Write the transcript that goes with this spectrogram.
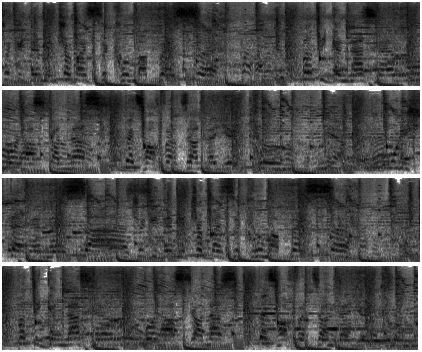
Չգիտեմ ինչը բայց ձգում ապես է Պետի գնաս հեռու որ հասկանաս Տե ցախվերցյանն է երկում Ուրիշ տեղ է լեսա Չգիտեմ ինչը բայց ձգում ապես է Պետի գնաս հեռու որ հասկանաս Տե ցախվերցյանն է երկում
